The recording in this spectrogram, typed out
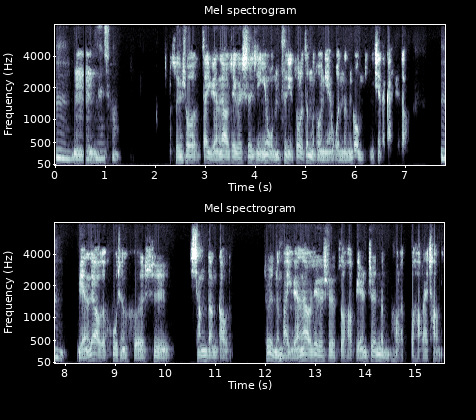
嗯嗯嗯，没错。所以说，在原料这个事情，因为我们自己做了这么多年，我能够明显的感觉到，嗯，原料的护城河是相当高的，就是能把原料这个事做好，别人真的不好来不好来抄你，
